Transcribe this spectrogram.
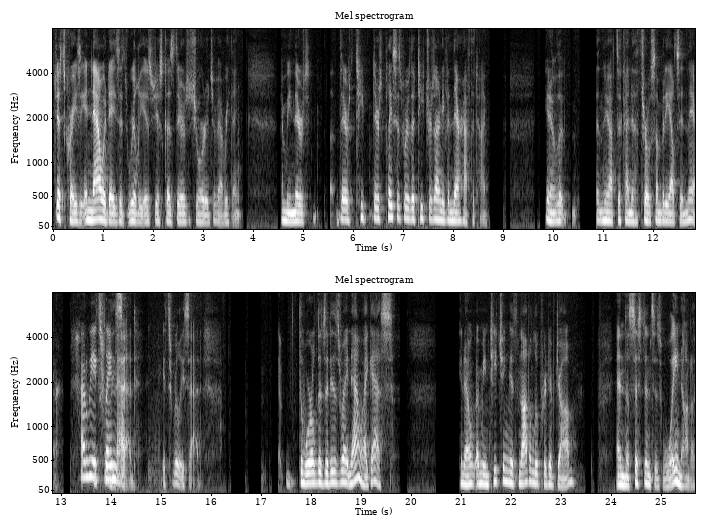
Just crazy. And nowadays, it really is just because there's a shortage of everything. I mean, there's there's te- there's places where the teachers aren't even there half the time. You know, that and you have to kind of throw somebody else in there. How do we It's explain really that? Sad. It's really sad. The world as it is right now, I guess. You know, I mean, teaching is not a lucrative job, and assistance is way not a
